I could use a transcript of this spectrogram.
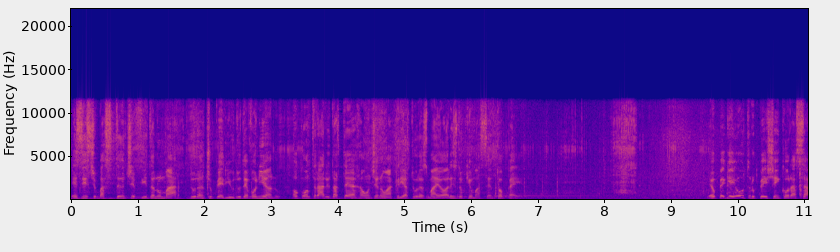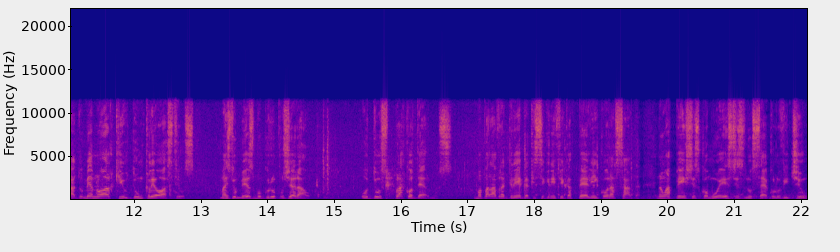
existe bastante vida no mar durante o período devoniano, ao contrário da Terra, onde não há criaturas maiores do que uma centopeia. Eu peguei outro peixe encoraçado, menor que o Duncleosteus, mas do mesmo grupo geral, o dos placodermos. Uma palavra grega que significa pele encoraçada. Não há peixes como estes no século XXI.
